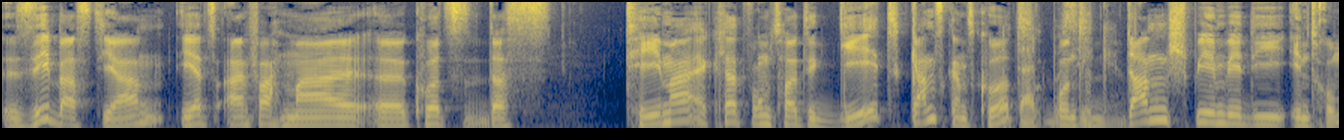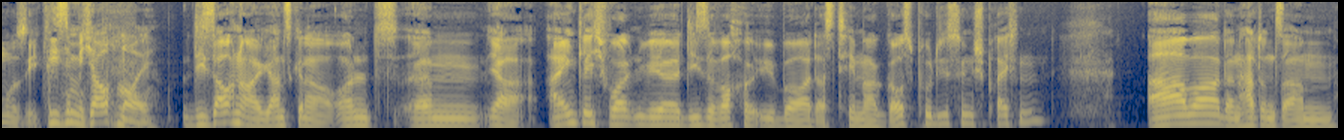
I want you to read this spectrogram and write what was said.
Sebastian jetzt einfach mal äh, kurz das Thema erklärt, worum es heute geht, ganz, ganz kurz. Und dann spielen wir die Intro-Musik. Die ist nämlich auch neu. Die ist auch neu, ganz genau. Und ähm, ja, eigentlich wollten wir diese Woche über das Thema Ghost Producing sprechen. Aber dann hat uns am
